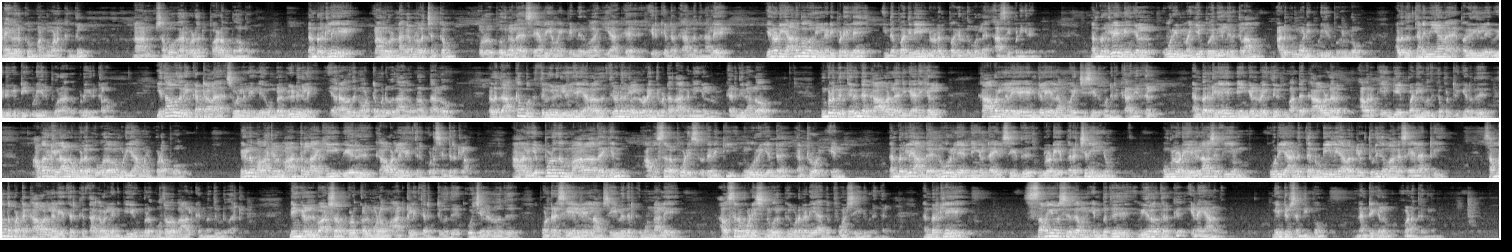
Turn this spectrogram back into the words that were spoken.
அனைவருக்கும் அன்பு வணக்கங்கள். நான் சமூக ஆர்வலர் பாலம் பாபு நண்பர்களே நான் ஒரு நகர்நலச் சங்கம் ஒரு பொதுநல சேவை அமைப்பின் நிர்வாகியாக இருக்கின்ற காரணத்தினாலே என்னுடைய அனுபவங்களின் அடிப்படையிலே இந்த பதிவை உங்களுடன் பகிர்ந்து கொள்ள ஆசைப்படுகிறேன். நண்பர்களே நீங்கள் ஊரின் மையப்பகுதியில் இருக்கலாம் அடுக்குமாடி குடியிருப்புகளிலோ அல்லது தனிமையான பகுதிகளிலே வீடு கட்டி குடியிருப்போராக கூட இருக்கலாம். ஏதாவது ஒரு இக்கட்டான சூழ்நிலையிலே உங்கள் வீடுகளை யாராவது நோட்டமிடுவதாக உணர்ந்தாலோ அல்லது அக்கம் பக்கத்து வீடுகளிலே யாராவது திருடர்கள் நுழைந்து விட்டதாக நீங்கள் கருதினாலோ உங்களுக்கு தெரிந்த காவல் அதிகாரிகள் காவல் நிலைய எண்களை எல்லாம் முயற்சி செய்து கொண்டிருக்காதீர்கள். நண்பர்களே நீங்கள் வைத்திருக்கும் அந்த காவலர் அவருக்கு எங்கே பணி ஒதுக்கப்பட்டிருக்கிறது அவர்களால் உங்களுக்கு உதவ முடியாமல் கூட போகும். மேலும் அவர்கள் மாற்றலாக்கி வேறு காவல் நிலையத்திற்கு கூட சென்றிருக்கலாம். ஆனால் எப்பொழுதும் மாறாத எண் அவசர போலீஸ் உதவிக்கு நூறு என்ற கண்ட்ரோல் எண். நண்பர்களே அந்த நூறிலே நீங்கள் டயல் செய்து உங்களுடைய பிரச்சனையையும் உங்களுடைய விலாசத்தையும் கூறிய அடுத்த நொடியிலே அவர்கள் துரிதமாக செயலாற்றி சம்பந்தப்பட்ட காவல் நிலையத்திற்கு தகவல் அனுப்பி உங்களுக்கு உதவ ஆட்கள் வந்து விடுவார்கள். நீங்கள் வாட்ஸ்அப் குழுக்கள் மூலம் ஆட்களை திரட்டுவது கூச்சலிடுவது போன்ற செயல்கள் எல்லாம் செய்வதற்கு முன்னாலே அவசர போலீஸ் நூறுக்கு உடனடியாக ஃபோன் செய்து விடுங்கள். நண்பர்களே சமயோசிதம் என்பது வீரத்திற்கு இணையானது. மீண்டும் சந்திப்போம். நன்றிகளும் வணக்கங்களும்.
